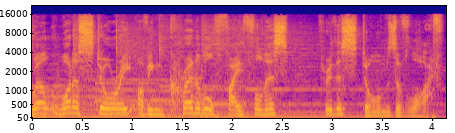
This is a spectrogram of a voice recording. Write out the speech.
Well, what a story of incredible faithfulness through the storms of life.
